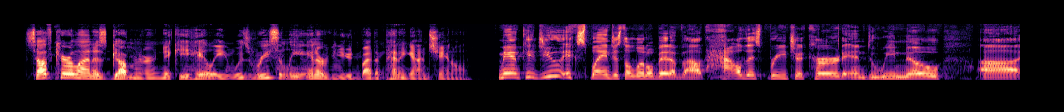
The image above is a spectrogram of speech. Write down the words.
South Carolina's Governor Nikki Haley was recently interviewed by the Pentagon Channel. Ma'am, could you explain just a little bit about how this breach occurred and do we know, uh,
